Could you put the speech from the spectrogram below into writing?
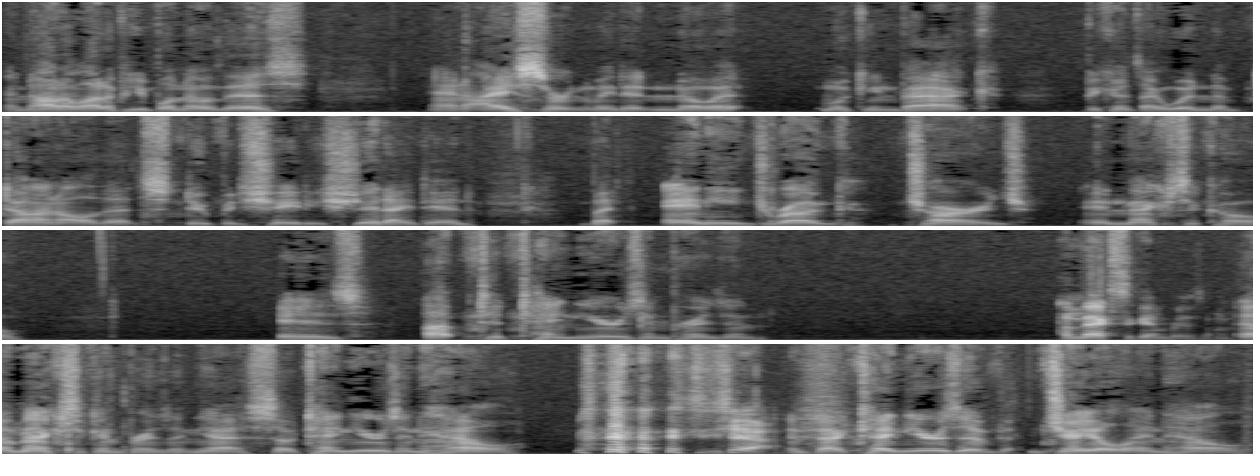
And not a lot of people know this, and I certainly didn't know it looking back because I wouldn't have done all that stupid shady shit I did. But any drug charge in Mexico is up to 10 years in prison. A Mexican prison. A Mexican prison, yes. So 10 years in hell. yeah. In fact, 10 years of jail in hell.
